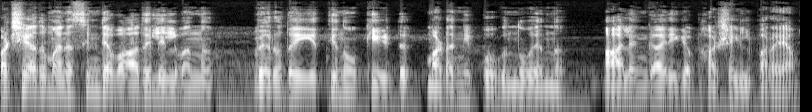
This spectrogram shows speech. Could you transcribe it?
പക്ഷെ അത് മനസ്സിന്റെ വാതിലിൽ വന്ന് വെറുതെ എത്തി നോക്കിയിട്ട് മടങ്ങിപ്പോകുന്നു എന്ന് ആലങ്കാരിക ഭാഷയിൽ പറയാം.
